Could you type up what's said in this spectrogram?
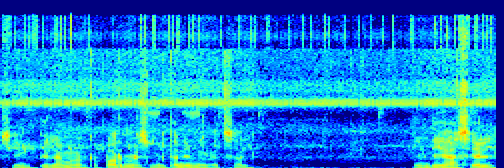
Simple lang mga ka-farmers magtanim ng atsal. Hindi hassle.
